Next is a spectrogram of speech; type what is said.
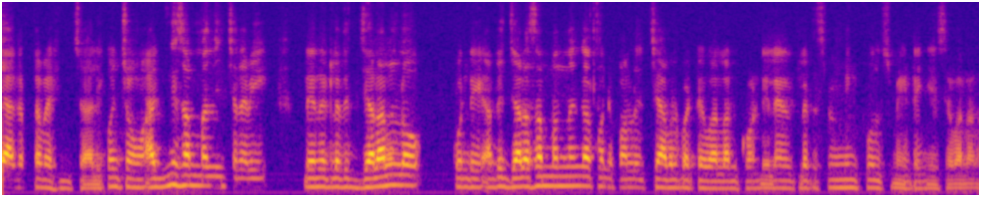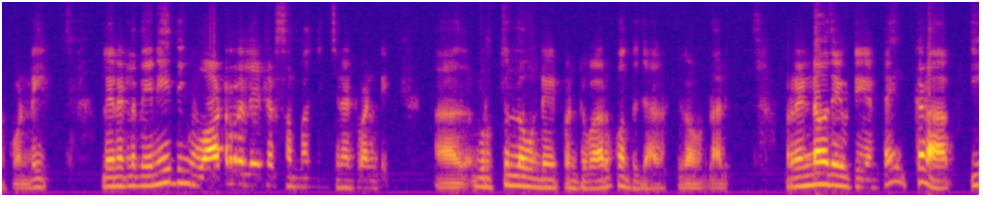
జాగ్రత్త వహించాలి. కొంచెం అగ్ని సంబంధించినవి లేనట్లయితే జలంలో కొన్ని అంటే జల సంబంధంగా కొన్ని పనులు చేపలు పట్టే వాళ్ళు అనుకోండి లేనట్లయితే స్విమ్మింగ్ పూల్స్ మెయింటైన్ చేసే వాళ్ళు అనుకోండి లేనట్లయితే ఎనీథింగ్ వాటర్ రిలేటెడ్ సంబంధించినటువంటి వృత్తుల్లో ఉండేటువంటి వారు కొంత జాగ్రత్తగా ఉండాలి. రెండవది ఏమిటి అంటే ఇక్కడ ఈ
